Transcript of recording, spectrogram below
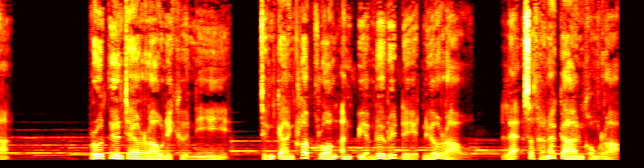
นะ โปรดเตือนใจเราในคืนนี้ถึงการครอบครองอันเปี่ยมด้วยฤทธิเดชเหนือเรา และสถานการณ์ของเรา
